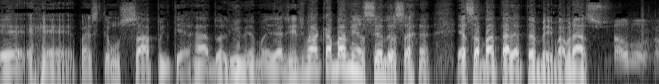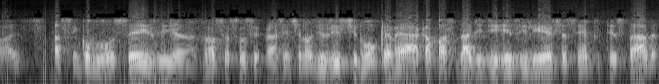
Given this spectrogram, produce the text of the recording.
É, é, parece que tem um sapo enterrado ali, né? Mas a gente vai acabar vencendo essa, essa batalha também. Um abraço. Paulo, nós, assim como vocês e a nossa sociedade, a gente não desiste nunca, né? A capacidade de resiliência sempre testada.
